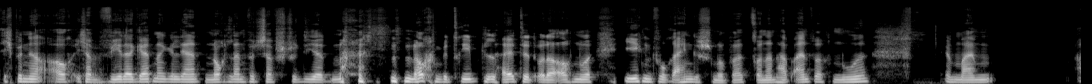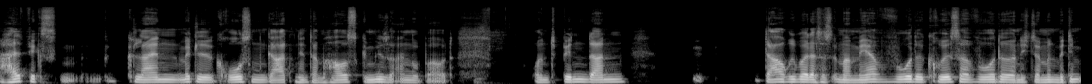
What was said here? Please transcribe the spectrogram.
ich bin ja auch, ich habe weder Gärtner gelernt, noch Landwirtschaft studiert, noch einen Betrieb geleitet oder auch nur irgendwo reingeschnuppert, sondern habe einfach nur in meinem halbwegs kleinen, mittelgroßen Garten hinterm Haus Gemüse angebaut und bin dann darüber, dass es immer mehr wurde, größer wurde und ich dann mit dem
